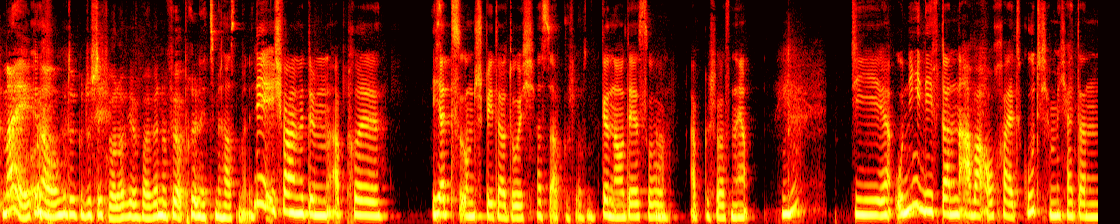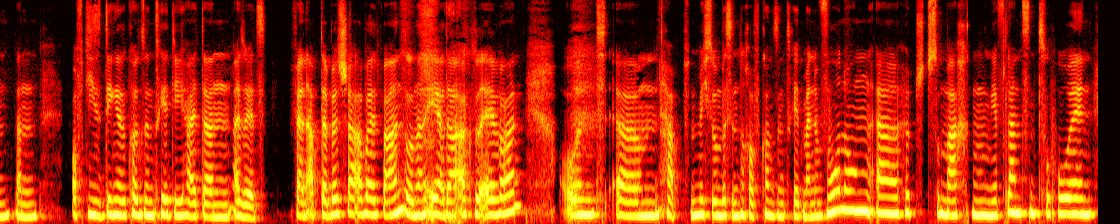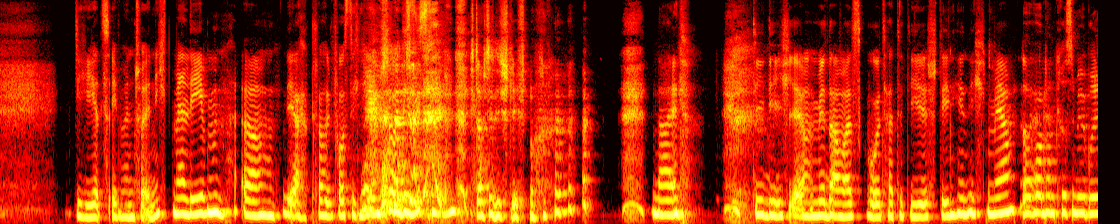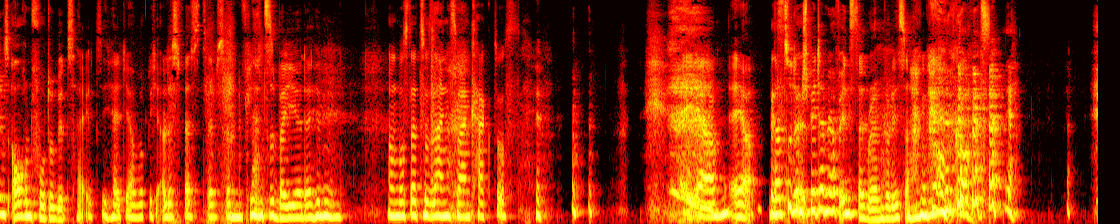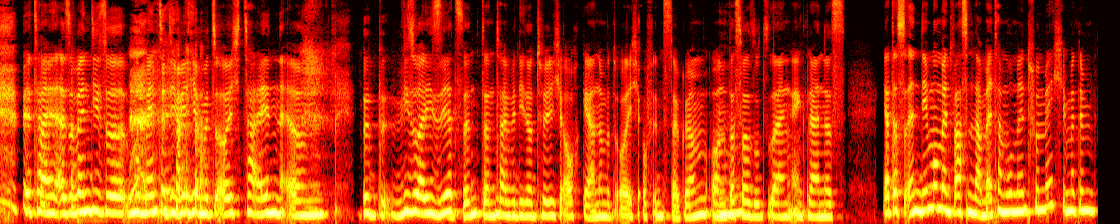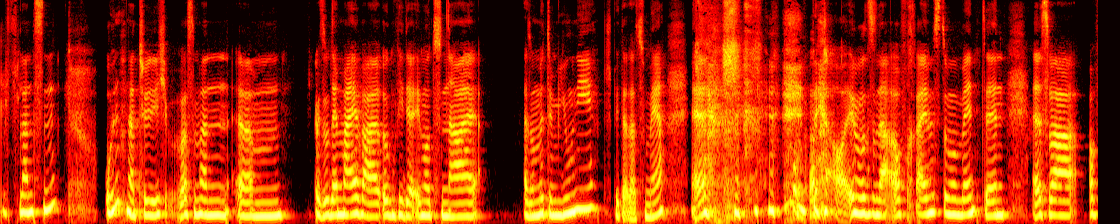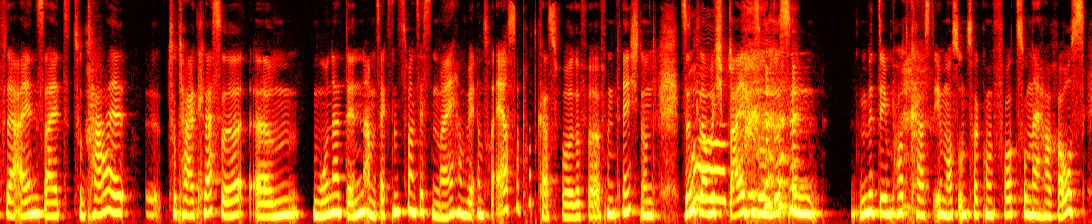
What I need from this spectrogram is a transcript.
Mai, genau, gute, gute Stichwort auf jeden Fall. Wenn du für April nichts mehr hast, meine ich. Nee, ich war mit dem April jetzt und später durch. Hast du abgeschlossen. Genau, der ist so abgeschlossen, ja. Die Uni lief dann aber auch halt gut. Ich habe mich halt dann, dann auf diese Dinge konzentriert, die halt dann, also jetzt fernab der Bachelorarbeit waren, sondern eher da aktuell waren. Und ähm, habe mich so ein bisschen darauf konzentriert, meine Wohnung äh, hübsch zu machen, mir Pflanzen zu holen, die jetzt eventuell nicht mehr leben. Ähm, ja, Claudia poste ich nicht eben schon. Die Ich dachte, die schläft noch. Nein, die, die ich äh, mir damals geholt hatte, die stehen hier nicht mehr. Davon hat Christi mir übrigens auch ein Foto gezeigt. Sie hält ja wirklich alles fest, selbst wenn eine Pflanze bei ihr dahin. Man muss dazu sagen, es war ein Kaktus. ja, Ja, dazu dann später mehr auf Instagram, würde ich sagen. oh Gott. ja. Wir teilen, also wenn diese Momente, die wir hier mit euch teilen, ähm, visualisiert sind, dann teilen wir die natürlich auch gerne mit euch auf Instagram. Und das war sozusagen ein kleines, ja, das in dem Moment war es ein Lametta-Moment für mich mit den Pflanzen. Und natürlich, was man, ähm, also der Mai war irgendwie der emotional, also mit dem Juni, später dazu mehr, äh, der emotional aufreibendste Moment, denn es war auf der einen Seite total äh, total klasse ähm, Monat, denn am 26. Mai haben wir unsere erste Podcast-Folge veröffentlicht und sind, glaube ich, beide so ein bisschen mit dem Podcast eben aus unserer Komfortzone heraus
